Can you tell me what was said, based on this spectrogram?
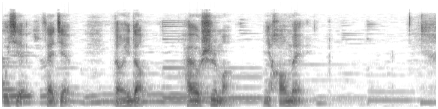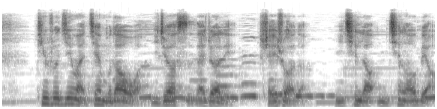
不谢，再见。等一等，还有事吗？你好美。听说今晚见不到我，你就要死在这里？谁说的？你亲老你亲老表，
